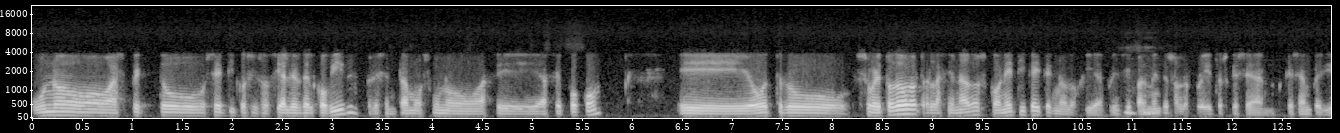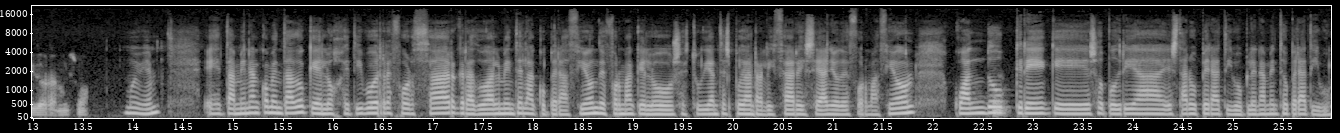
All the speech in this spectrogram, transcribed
uno aspectos éticos y sociales del COVID. Presentamos uno hace hace poco eh, otro, sobre todo relacionados con ética y tecnología, principalmente son los proyectos que se han, que se han pedido ahora mismo. Muy bien. Eh, también han comentado que el objetivo es reforzar gradualmente la cooperación de forma que los estudiantes puedan realizar ese año de formación. ¿Cuándo cree que eso podría estar operativo, plenamente operativo?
